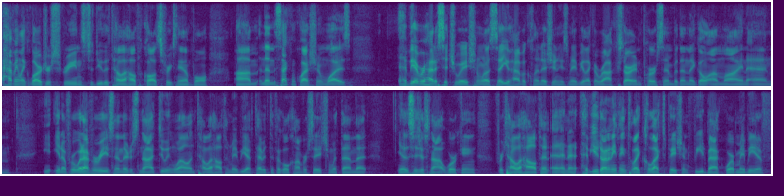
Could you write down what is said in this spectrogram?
having like larger screens to do the telehealth calls, for example. Um, and then the second question was, have you ever had a situation where let's say you have a clinician who's maybe like a rock star in person, but then they go online and you know for whatever reason they're just not doing well in telehealth, and maybe you have to have a difficult conversation with them that you know this is just not working for telehealth. And, and, and have you done anything to like collect patient feedback where maybe if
